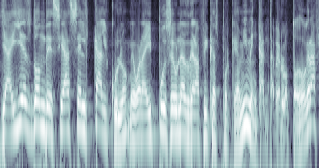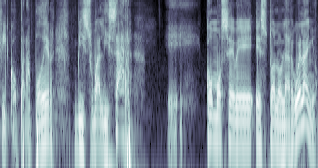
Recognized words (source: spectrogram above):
Y ahí es donde se hace el cálculo. Bueno, ahí puse unas gráficas porque a mí me encanta verlo todo gráfico para poder visualizar eh, cómo se ve esto a lo largo del año.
